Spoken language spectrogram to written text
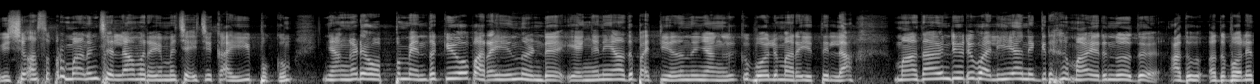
വിശ്വാസ പ്രമാണം ചെല്ലാൻ പറയുമ്പോൾ ചേച്ചി കൈപ്പൊക്കും പൊക്കും. ഞങ്ങളുടെ ഒപ്പം എന്തൊക്കെയോ പറയുന്നുണ്ട്. എങ്ങനെയാണ് അത് പറ്റിയതെന്ന് ഞങ്ങൾക്ക് പോലും അറിയത്തില്ല. മാതാവിന്റെ ഒരു വലിയ അനുഗ്രഹമായിരുന്നു അത്. അത് അതുപോലെ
